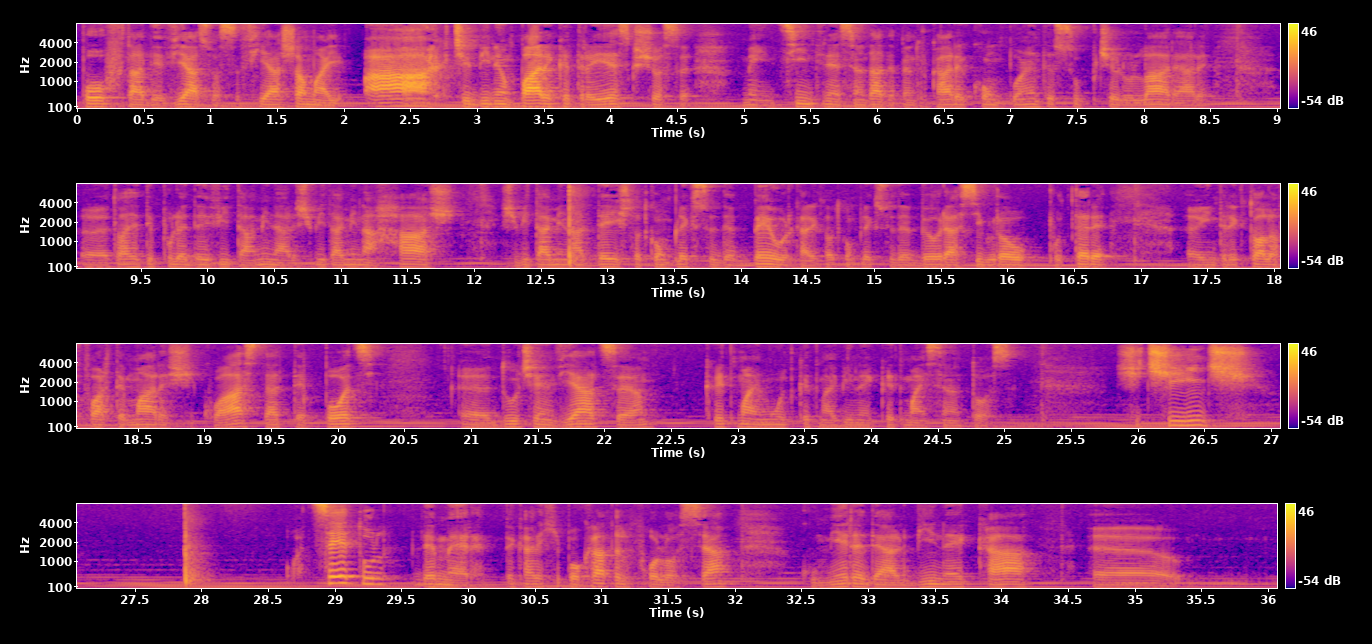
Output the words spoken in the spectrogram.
pofta de viață o să fie așa mai ah, ce bine îmi pare că trăiesc și o să mențin tine sănătate pentru că are componente subcelulare, are uh, toate tipurile de vitamine, are și vitamina H și vitamina D și tot complexul de B-uri, care tot complexul de B-uri asigură o putere uh, intelectuală foarte mare și cu astea te poți uh, duce în viață cât mai mult, cât mai bine, cât mai sănătos. Și 5 oțetul de mere pe care Hipocrat îl folosea cu miere de albine ca uh,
